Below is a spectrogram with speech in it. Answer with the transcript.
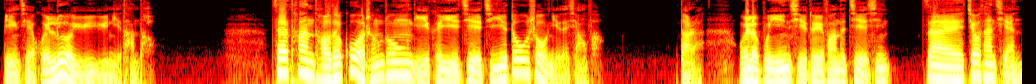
并且会乐于与你探讨。在探讨的过程中，你可以借机兜售你的想法。当然，为了不引起对方的戒心，在交谈前，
